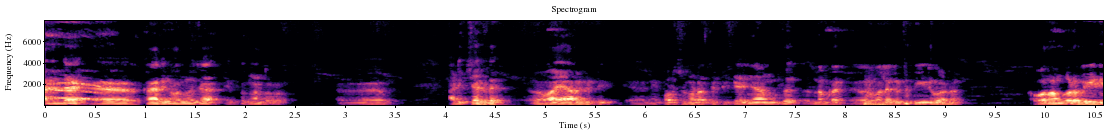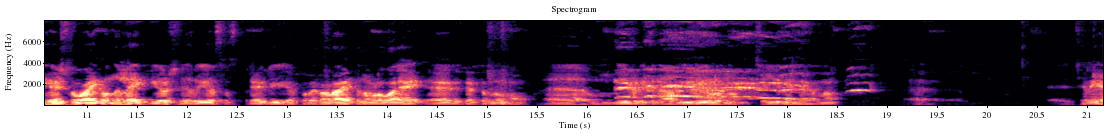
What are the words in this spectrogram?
അതിന്റെ കാര്യങ്ങളെന്ന് വെച്ചാൽ ഇപ്പം കണ്ടത് അടിച്ചല്ല് വയറ് കിട്ടി കുറച്ചും കൂടെ കിട്ടിക്കഴിഞ്ഞാൽ നമുക്ക് നമ്മുടെ വല കിട്ടി തീരുവാണ്. അപ്പോൾ നമ്മുടെ വീഡിയോ ഇഷ്ടമായി ഒന്ന് ലൈക്ക് ചെയ്യുക ഷെയർ ചെയ്യുക സബ്സ്ക്രൈബ് ചെയ്യുക. കുറേ നാളായിട്ട് നമ്മൾ വല കെട്ടുന്നോ മീൻ പിടിക്കുന്ന വീഡിയോകളൊന്നും ചെയ്യുന്നില്ല. കാരണം ചെറിയ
